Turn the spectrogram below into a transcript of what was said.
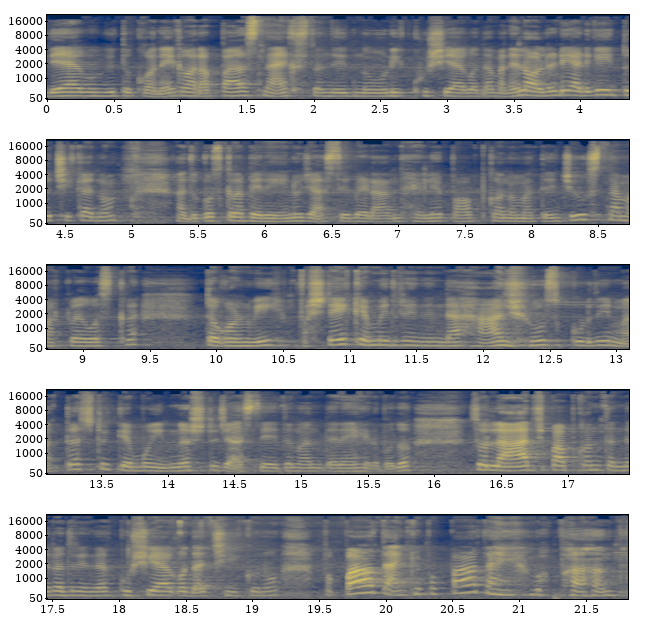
ಇದೇ ಆಗೋಗಿತ್ತು. ಕೊನೆಗೆ ಅವರಪ್ಪ ಸ್ನ್ಯಾಕ್ಸ್ ತಂದಿದ್ದು ನೋಡಿ ಖುಷಿ ಆಗೋದ. ಮನೇಲಿ ಆಲ್ರೆಡಿ ಅಡುಗೆ ಇತ್ತು ಚಿಕನ್ನು ಅದಕ್ಕೋಸ್ಕರ ಬೇರೆ ಏನೂ ಜಾಸ್ತಿ ಬೇಡ ಅಂತ ಹೇಳಿ ಪಾಪ್ಕಾರ್ನು ಮತ್ತು ಜ್ಯೂಸ್ನ ಮಕ್ಕಳಿಗೋಸ್ಕರ ತೊಗೊಂಡ್ವಿ. ಫಸ್ಟೇ ಕೆಮ್ಮಿದ್ರಿಂದ ಆ ಜ್ಯೂಸ್ ಕುಡ್ದು ಮತ್ತಷ್ಟು ಕೆಮ್ಮು ಇನ್ನಷ್ಟು ಜಾಸ್ತಿ ಆಯಿತು ಅಂತಲೇ ಹೇಳ್ಬೋದು. ಸೊ ಲಾರ್ಜ್ ಪಾಪ್ಕಾರ್ನ್ ತಂದಿರೋದ್ರಿಂದ ಖುಷಿ ಆಗೋದ ಚೀಕುನು. Papa thank you papa thank you papa ಅಂತ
